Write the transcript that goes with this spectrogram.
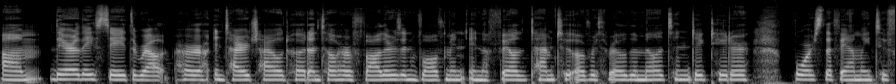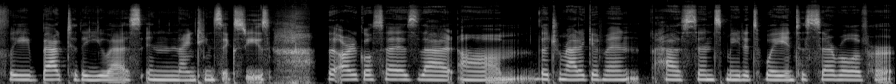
Um, there they stayed throughout her entire childhood until her father's involvement in a failed attempt to overthrow the militant dictator forced the family to flee back to the US in the 1960s. The article says that um, the traumatic event has since made its way into several of her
